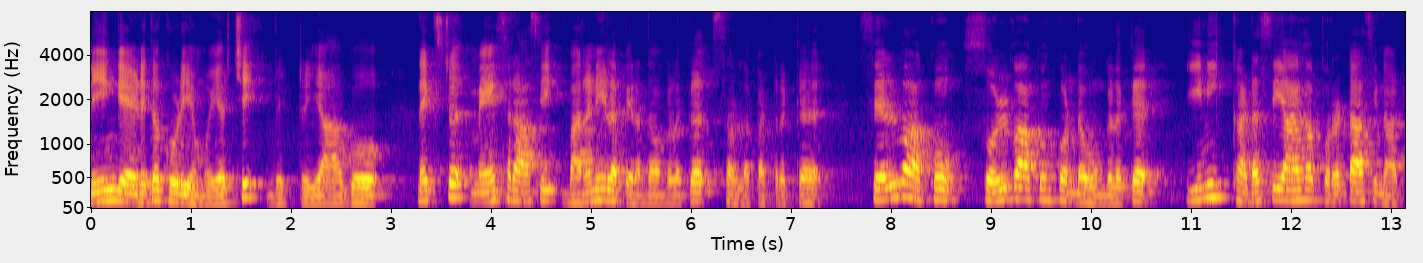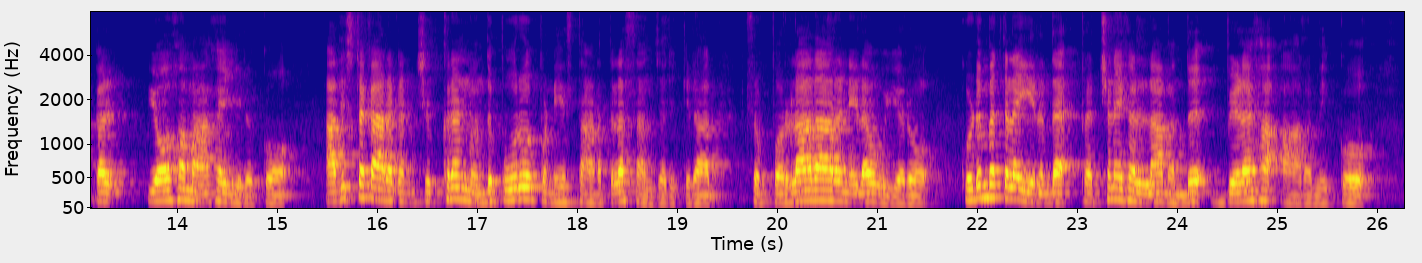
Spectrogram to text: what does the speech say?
நீங்கள் எடுக்கக்கூடிய முயற்சி வெற்றியாகும். நெக்ஸ்ட்டு மேசராசி பரணியில் பிறந்தவங்களுக்கு சொல்லப்பட்டிருக்கு. செல்வாக்கும் சொல்வாக்கும் கொண்ட உங்களுக்கு இனி கடைசியாக புரட்டாசி நாட்கள் யோகமாக இருக்கும். அதிர்ஷ்டகாரகன் சுக்ரன் வந்து பூர்வ புண்ணிய ஸ்தானத்தில் சஞ்சரிக்கிறார். ஸோ பொருளாதார நிலை உயரும். குடும்பத்தில் இருந்த பிரச்சனைகள்லாம் வந்து விலக ஆரம்பிக்கும்.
